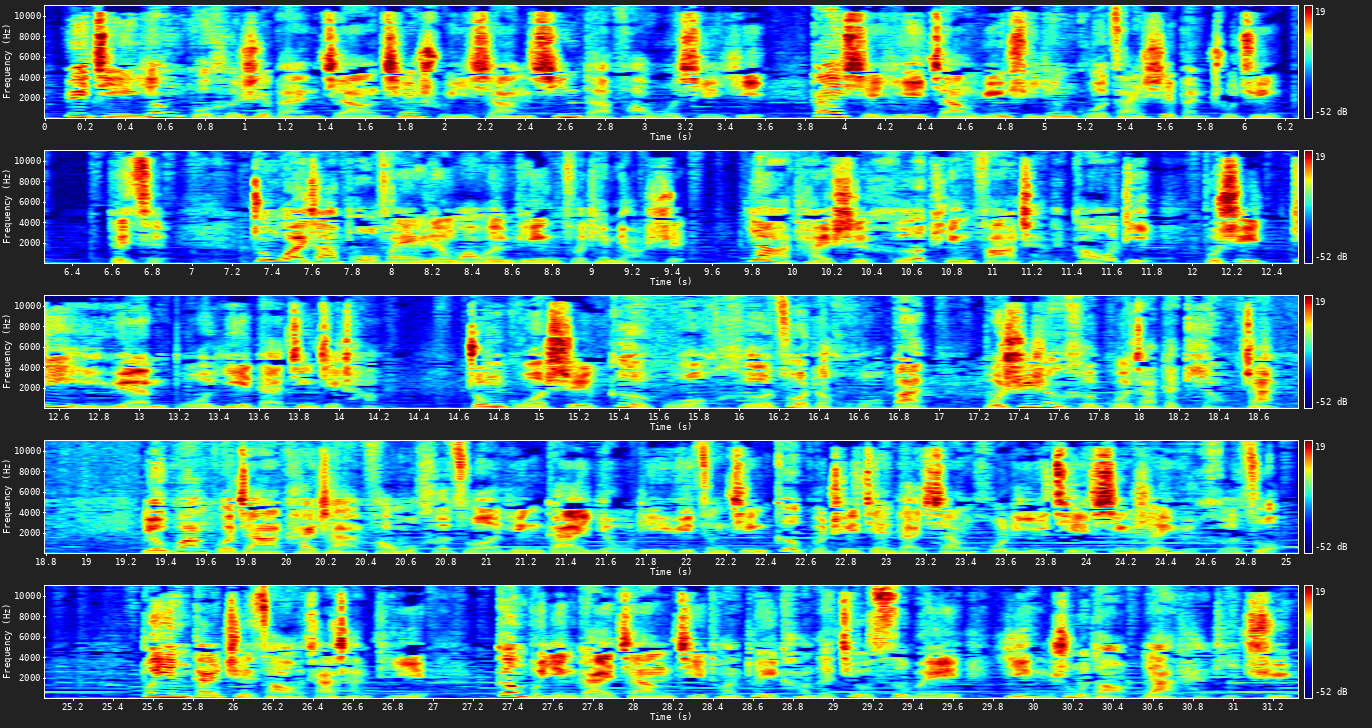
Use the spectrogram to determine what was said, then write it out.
预计英国和日本将签署一项新的防务协议，该协议将允许英国在日本驻军。对此，中国外交部发言人汪文斌昨天表示：“亚太是和平发展的高地，不是地缘博弈的竞技场。”中国是各国合作的伙伴，不是任何国家的挑战。有关国家开展防务合作，应该有利于增进各国之间的相互理解、信任与合作，不应该制造假想敌，更不应该将集团对抗的旧思维引入到亚太地区。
